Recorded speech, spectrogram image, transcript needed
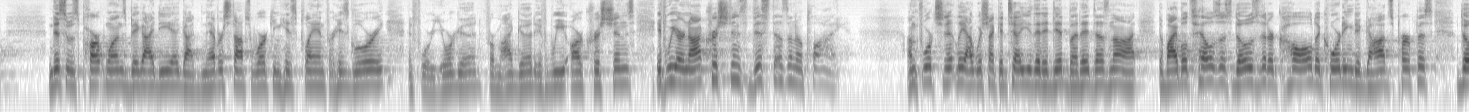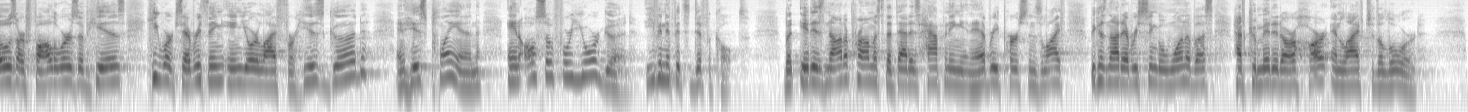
This was part one's big idea. God never stops working his plan for his glory and for your good, for my good. If we are Christians, if we are not Christians, this doesn't apply. Unfortunately, I wish I could tell you that it did, but it does not. The Bible tells us those that are called according to God's purpose, those are followers of His. He works everything in your life for His good and His plan, and also for your good, even if it's difficult. But it is not a promise that that is happening in every person's life because not every single one of us have committed our heart and life to the Lord.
